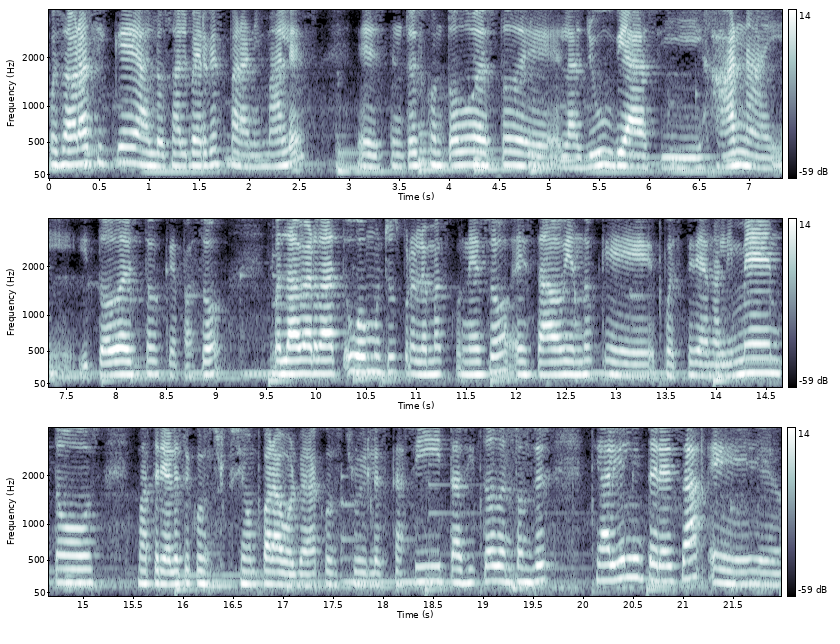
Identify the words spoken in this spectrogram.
pues ahora sí que a los albergues para animales. Este, entonces con todo esto de las lluvias y Hanna y, todo esto que pasó, pues la verdad hubo muchos problemas con eso. He estado viendo que pues pedían alimentos, materiales de construcción para volver a construirles casitas y todo. Entonces, si a alguien le interesa, eh,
